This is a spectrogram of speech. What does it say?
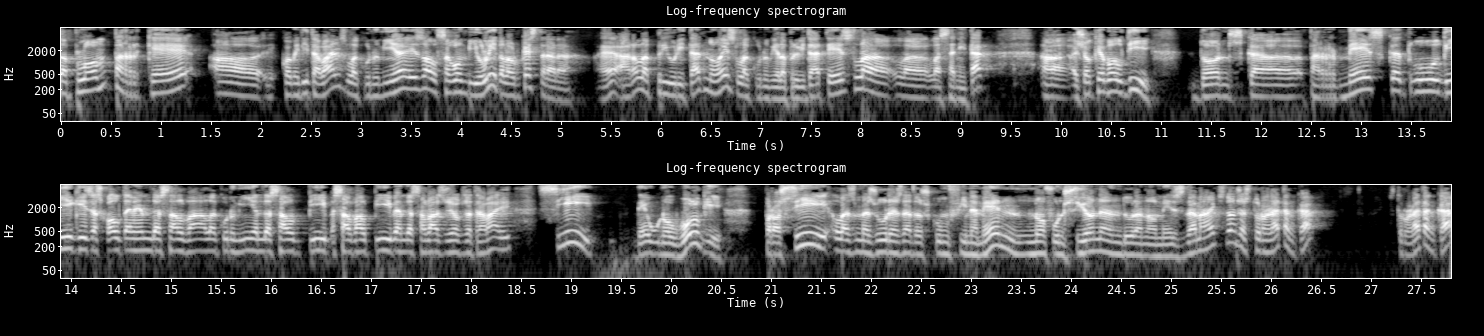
a plom perquè, eh, com he dit abans, l'economia és el segon violí de l'orquestra ara. Eh? Ara la prioritat no és l'economia, la prioritat és la, la, la sanitat. Uh, això què vol dir? Doncs que per més que tu diguis escolta, hem de salvar l'economia, hem de el, PIB, salvar el PIB, hem de salvar els llocs de treball, si Déu no ho vulgui, però si les mesures de desconfinament no funcionen durant el mes de maig, doncs es tornarà a tancar tornarà a tancar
